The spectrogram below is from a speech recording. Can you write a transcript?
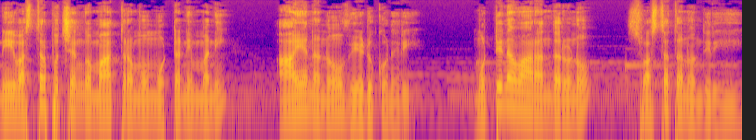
నీ వస్త్రపు చెంగు మాత్రము ముట్టనిమ్మని ఆయనను వేడుకొనిరి. ముట్టిన వారందరూ స్వస్థత నొందిరి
